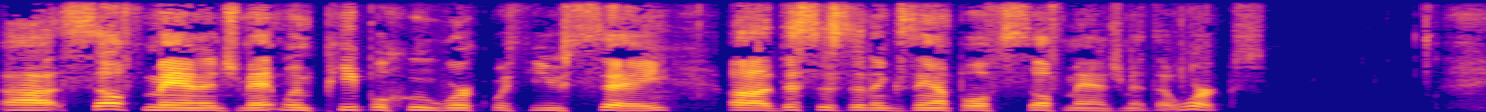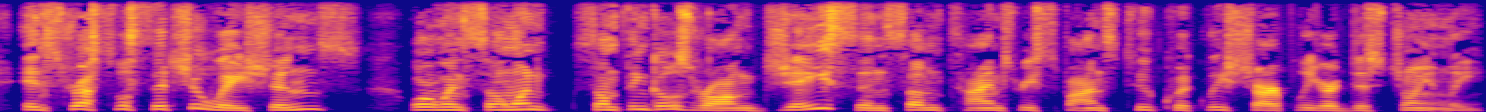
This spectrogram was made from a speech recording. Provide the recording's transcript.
uh, self management when people who work with you say, uh, this is an example of self management that works. In stressful situations, or when someone something goes wrong, Jason sometimes responds too quickly, sharply, or disjointly.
